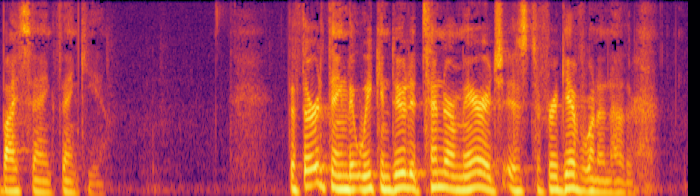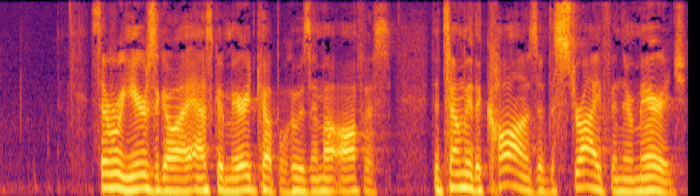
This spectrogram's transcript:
by saying thank you. The third thing that we can do to tend our marriage is to forgive one another. Several years ago, I asked a married couple who was in my office to tell me the cause of the strife in their marriage.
